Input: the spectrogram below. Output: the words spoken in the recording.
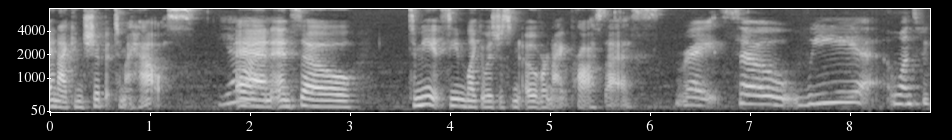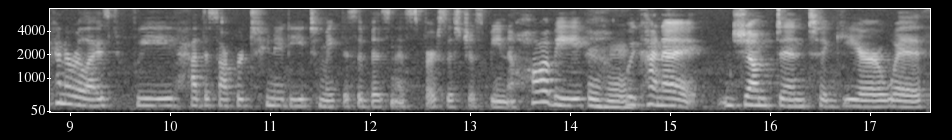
and I can ship it to my house. Yeah. And and so to me it seemed like it was just an overnight process. Right. So we once we kind of realized we had this opportunity to make this a business versus just being a hobby, mm-hmm. we kind of jumped into gear with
